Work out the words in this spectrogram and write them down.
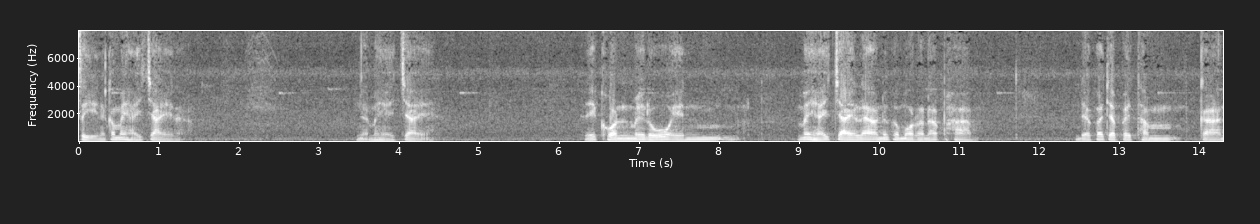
สี่เนี่ยก็ไม่หายใจนะเนี่ยไม่หายใจนี่คนไม่รู้เห็นไม่หายใจแล้วนึกว่ามรณภาพ เดี๋ยวก็จะไปทำการ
